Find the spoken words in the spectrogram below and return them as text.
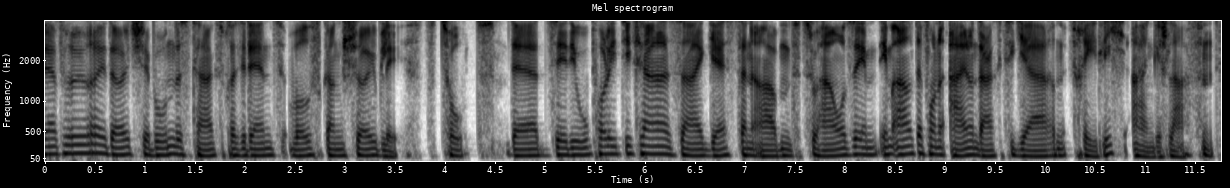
Der frühere deutsche Bundestagspräsident Wolfgang Schäuble ist tot. Der CDU-Politiker sei gestern Abend zu Hause im Alter von 81 Jahren friedlich eingeschlafen.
